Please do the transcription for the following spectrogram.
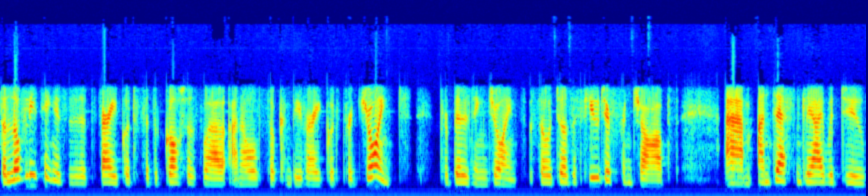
The lovely thing is that it's very good for the gut as well, and also can be very good for joint, for building joints. So it does a few different jobs. Um, and definitely, I would do,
